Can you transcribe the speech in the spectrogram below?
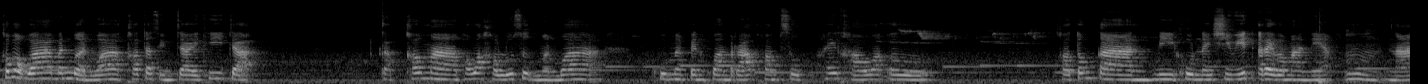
เขาบอกว่ามันเหมือนว่าเขาตัดสินใจที่จะกลับเข้ามา เพราะว่าเขารู้สึกเหมือนว่า คุณมันเป็นความรักความสุขให้เขาอะเออ เขาต้องการมีคุณในชีวิตอะไรประมาณเนี้ย อืมนะ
